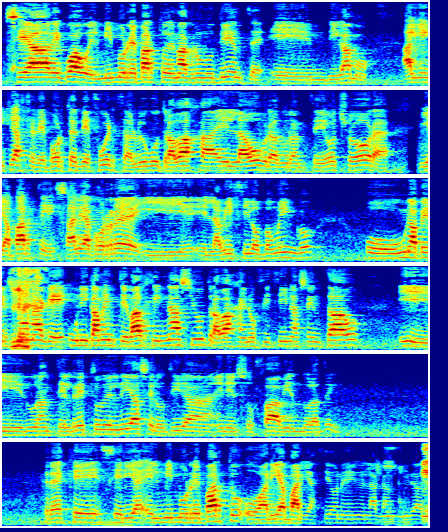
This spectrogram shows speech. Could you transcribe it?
sea adecuado el mismo reparto de macronutrientes en, digamos, alguien que hace deportes de fuerza, luego trabaja en la obra durante ocho horas y aparte sale a correr y en la bici los domingos, o una persona que únicamente va al gimnasio, trabaja en oficina sentado y durante el resto del día se lo tira en el sofá viendo la tele. ¿Crees que sería el mismo reparto o haría variaciones en la cantidad de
